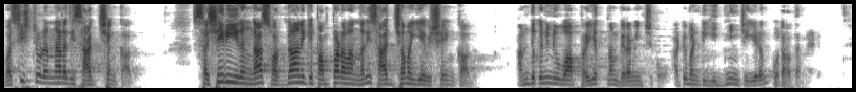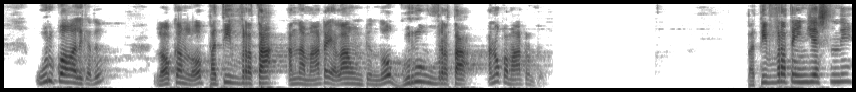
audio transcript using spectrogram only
వశిష్ఠుడు అన్నాడు అది సాధ్యం కాదు. సశరీరంగా స్వర్గానికి పంపడం అన్నది సాధ్యమయ్యే విషయం కాదు. అందుకని నువ్వు ఆ ప్రయత్నం విరమించుకో. అటువంటి యజ్ఞం చేయడం కుదరదన్నాడు. ఊరుకోవాలి కదా. లోకంలో పతివ్రత అన్న మాట ఎలా ఉంటుందో గురువ్రత అని ఒక మాట ఉంటుంది. పతివ్రత ఏం చేస్తుంది?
